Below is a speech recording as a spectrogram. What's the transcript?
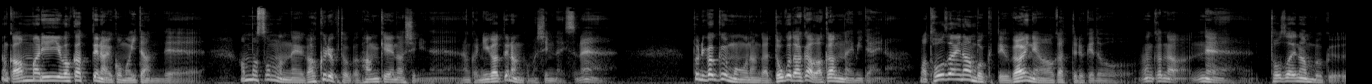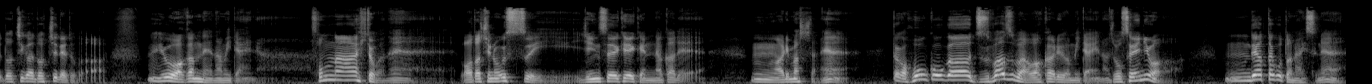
なんかあんまり分かってない子もいたんで、あんまそんなんね、学力とか関係なしにね、なんか苦手なんかもしんないですね。とにかくもうなんかどこだか分かんないみたいな。まあ東西南北っていう概念は分かってるけど、なんかな、ね、東西南北、どっちがどっちでとか、よう分かんねえなみたいな。そんな人がね、私の薄い人生経験の中で、うん、ありましたね。だから方向がズバズバわかるよみたいな女性には、うん、出会ったことないっすね。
